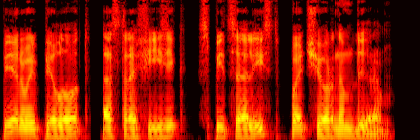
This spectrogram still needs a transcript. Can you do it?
Первый пилот. Астрофизик. Специалист по черным дырам.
